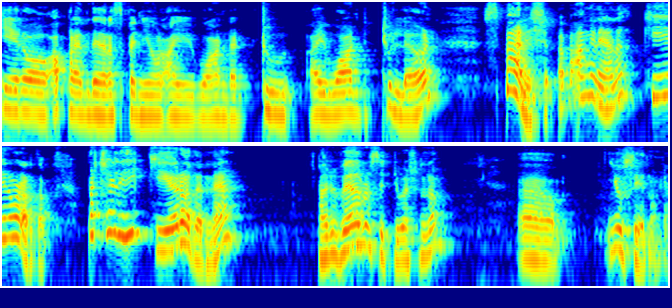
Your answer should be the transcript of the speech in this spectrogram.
കിയറോ അപ്രന്തേർ സ്പെനിയോൾ I want to I want to learn Spanish. അപ്പം അങ്ങനെയാണ് കിയറോയുടെ അർത്ഥം. പക്ഷേ ഈ കിയറോ തന്നെ ഒരു വേറൊരു സിറ്റുവേഷനിലും യൂസ് ചെയ്യുന്നുണ്ട്.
